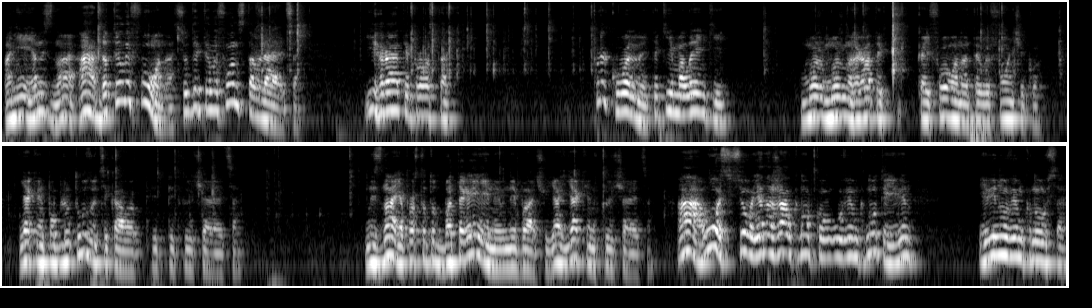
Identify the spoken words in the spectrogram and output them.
А ні, я не знаю. А, до телефона. Сюди телефон вставляється. І грати просто. Прикольний, такий маленький. Мож, можна грати кайфово на телефончику. Як він по блютузу цікаво під, підключається. Не знаю, я просто тут батареї не, не бачу. Я, як він включається? А, ось, все, я нажав кнопку увімкнути і він, і він увімкнувся.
